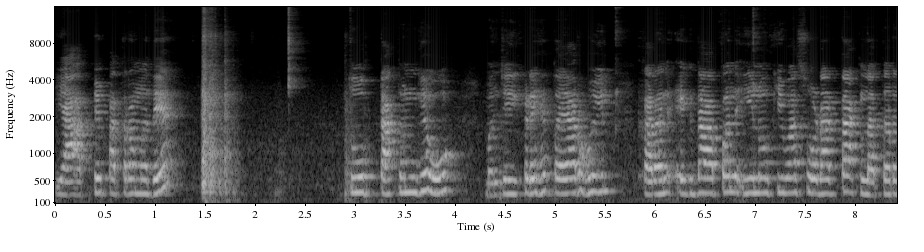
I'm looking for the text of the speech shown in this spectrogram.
या आप्पे पात्रामध्ये तूप टाकून घेऊ. म्हणजे इकडे हे तयार होईल. कारण एकदा आपण इनो किंवा सोडा टाकला तर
